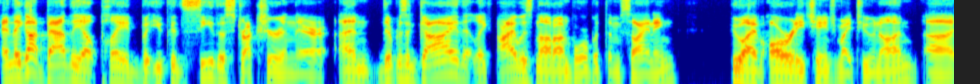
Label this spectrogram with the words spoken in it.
and they got badly outplayed but you could see the structure in there and there was a guy that like I was not on board with them signing who I've already changed my tune on uh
